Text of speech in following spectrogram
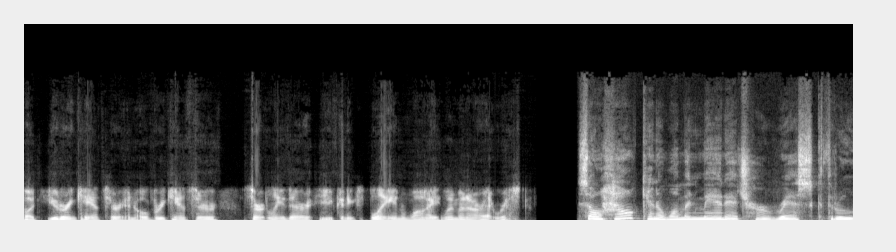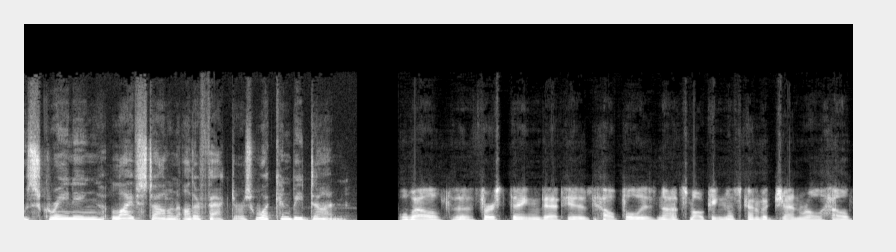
but uterine cancer and ovary cancer, certainly there you can explain why women are at risk. So, how can a woman manage her risk through screening, lifestyle, and other factors? What can be done? Well, the first thing that is helpful is not smoking. That's kind of a general health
